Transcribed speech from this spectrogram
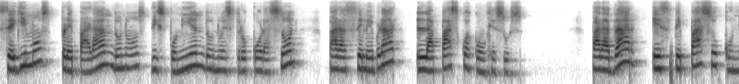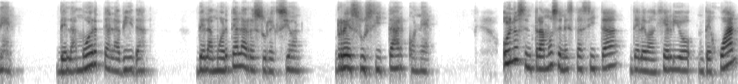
Seguimos preparándonos, disponiendo nuestro corazón para celebrar la Pascua con Jesús, para dar este paso con Él, de la muerte a la vida, de la muerte a la resurrección, resucitar con Él. Hoy nos centramos en esta cita del Evangelio de Juan,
